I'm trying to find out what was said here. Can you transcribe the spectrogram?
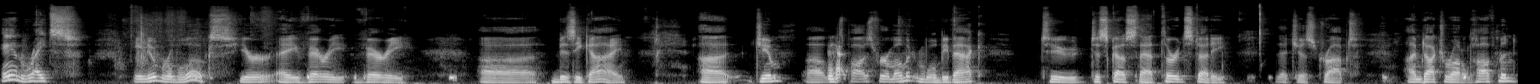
and writes innumerable books. You're a very, very uh, busy guy. Uh, Jim, uh, let's pause for a moment and we'll be back to discuss that third study that just dropped. I'm Dr. Ronald Hoffman,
